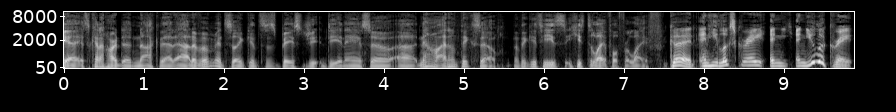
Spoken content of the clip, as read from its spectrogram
uh, it's kind of hard to knock that out of him. It's like it's his base G- DNA. So uh, no, I don't think so. I think it's, he's he's delightful for life. Good, and he looks great, and and you look great.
